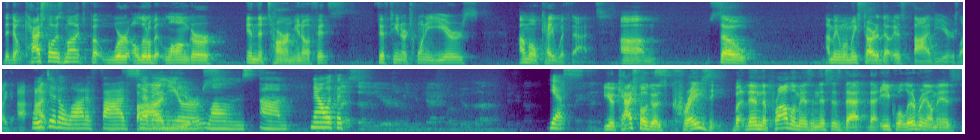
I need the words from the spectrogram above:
that don't cash flow as much, but we're a little bit longer in the term. You know, if it's 15 or 20 years, I'm okay with that. Um, so, I mean, when we started though, it was five years. Like I, We I- did a lot of five, Five seven year years. loans. Um, now with the seven years, I mean, your cash flow goes up. yes, your cash flow goes crazy. But then the problem is, and this is that that equilibrium is,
